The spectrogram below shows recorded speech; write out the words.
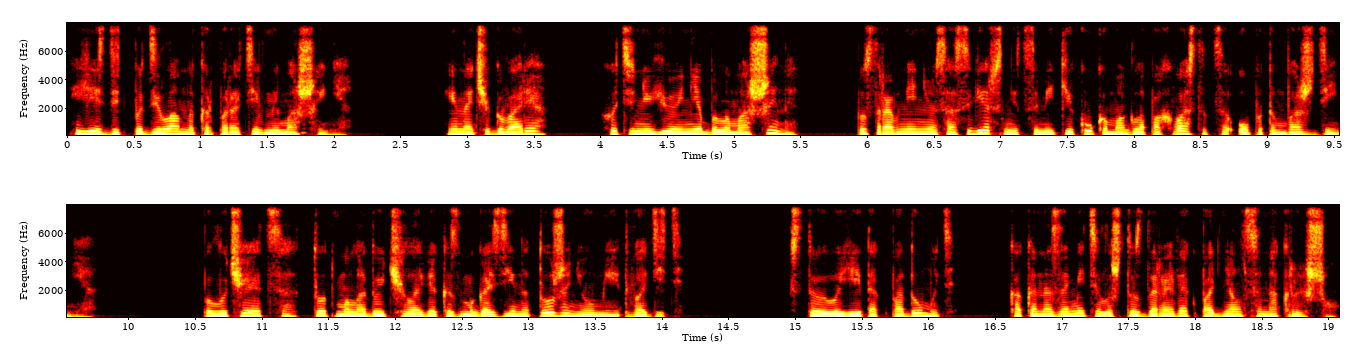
ездить по делам на корпоративной машине. Иначе говоря, Хоть у нее и не было машины, по сравнению со сверстницами Кикука могла похвастаться опытом вождения. Получается, тот молодой человек из магазина тоже не умеет водить. Стоило ей так подумать, как она заметила, что здоровяк поднялся на крышу.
